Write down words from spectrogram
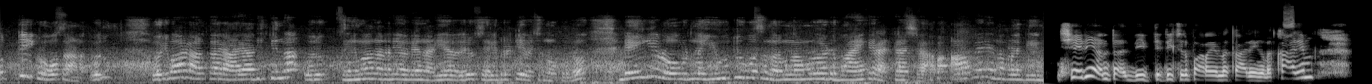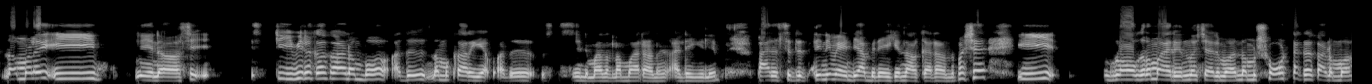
ഒത്തിരി ക്ലോസ് ആണ്. ഒരു ഒരുപാട് ആൾക്കാർ ആരാധിക്കുന്ന ഒരു സിനിമ നടനെയോ അല്ലെങ്കിൽ നടിയോ ഒരു സെലിബ്രിറ്റിയെ വെച്ച് നോക്കുമ്പോൾ ഡെയിലി വ്ളോഗിടുന്ന യൂട്യൂബേഴ്സ് എന്ന് പറയുമ്പോൾ നമ്മളുമായിട്ട് ഭയങ്കര അറ്റാച്ച്ഡ് അപ്പൊ അവരെ നമ്മൾ എന്ത് ചെയ്യും? ശരിയാണ് ദീപ്തി ടീച്ചർ പറയുന്ന കാര്യങ്ങൾ. കാര്യം നമ്മൾ ഈ ടി വിയിലൊക്കെ കാണുമ്പോൾ അത് നമുക്കറിയാം. അത് സിനിമാ നടന്മാരാണ്. അല്ലെങ്കിൽ പരസ്യത്തിന് വേണ്ടി അഭിനയിക്കുന്ന ആൾക്കാരാണ്. പക്ഷെ ഈ വ്ളോഗർമാരെന്ന് വെച്ചാൽ നമ്മൾ ഷോർട്ടൊക്കെ കാണുമ്പോൾ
